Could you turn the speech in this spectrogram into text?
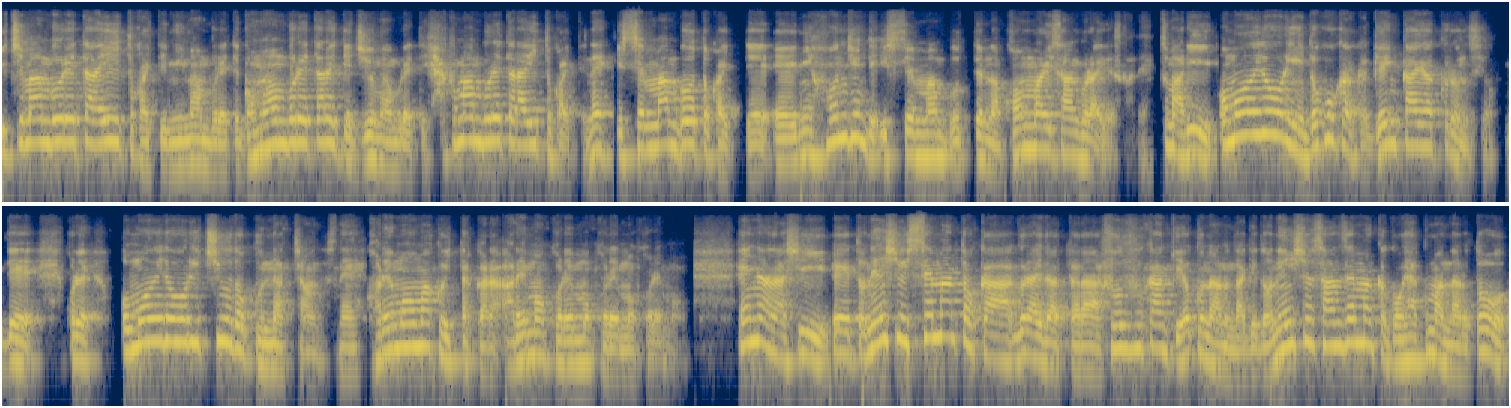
1万部売れたらいいとか言って2万部売れて、5万部売れたらいいって10万部売れて、100万部売れたらいいとか言ってね、1000万部とか言って、えー、日本人で1000万部売ってるのはこんまりさんぐらいですかね。つまり、思い通りにどこかが限界が来るんですよ。で、これ、思い通り中毒になっちゃうんですね。これもうまくいったから、あれもこれもこれもこれも。変な話、えっ、ー、と、年収1000万とかぐらいだったら、夫婦関係良くなるんだけど、年収3000万か500万になると、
